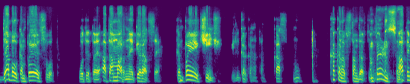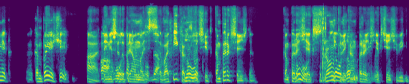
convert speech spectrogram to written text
double compare swap. Вот это атомарная операция. Compare exchange. Или как она там? CAS. Ну, как она в стандарте? Compare swap. Atomic э, Compare exchange. А, ты а, имеешь в виду прямо да. в API как ну, звучит? Вот. Compare exchange, да? Compare ну, exchange strong или compare exchange weak?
